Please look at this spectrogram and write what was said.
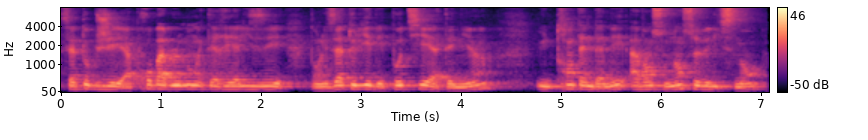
Cet objet a probablement été réalisé dans les ateliers des potiers athéniens une trentaine d'années avant son ensevelissement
